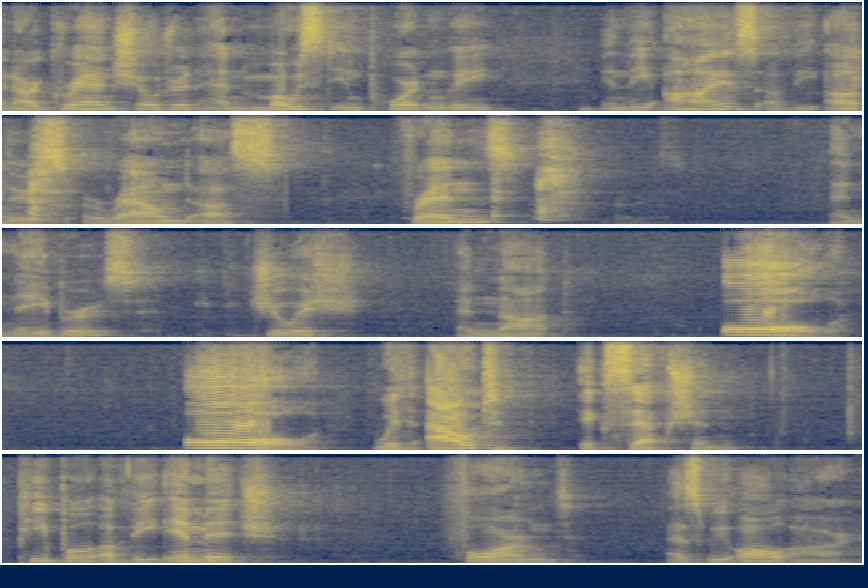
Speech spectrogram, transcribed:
and our grandchildren, and most importantly, in the eyes of the others around us, friends and neighbors, Jewish and not all, all, without exception, people of the image formed, as we all are,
